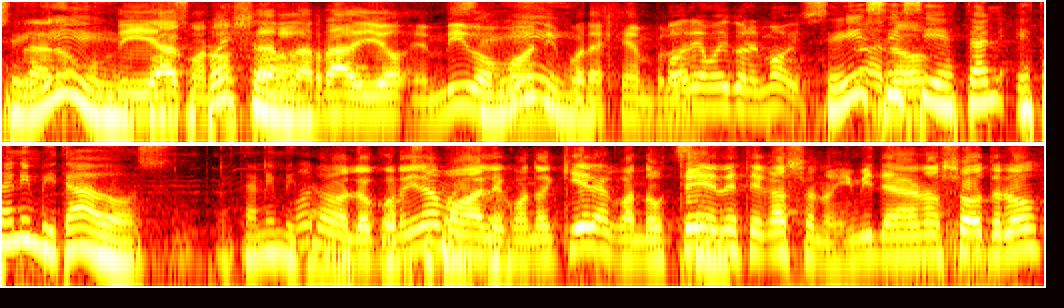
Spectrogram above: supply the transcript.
Claro, un día conocer la radio en vivo. Moni, por ejemplo. Podríamos ir con el móvil. Sí, sí, Claro. sí, están, están invitados. Están invitados. Bueno, lo coordinamos. Ale, cuando quieran, cuando ustedes en este caso nos inviten a nosotros,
